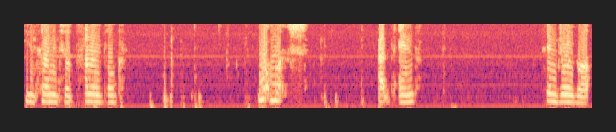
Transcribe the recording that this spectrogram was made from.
You can turn into a camo dog. Not much at the end. Enjoy but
